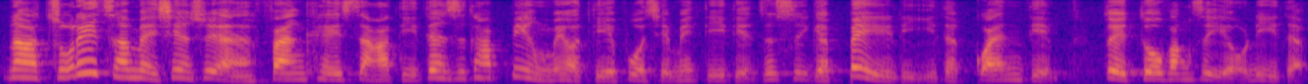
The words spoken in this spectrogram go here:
那主力成本线虽然翻 K 杀低，但是它并没有跌破前面低点，这是一个背离的观点，对多方是有利的。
